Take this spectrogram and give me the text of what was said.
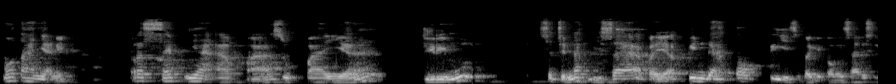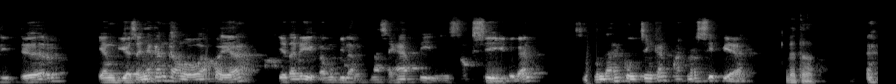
mau tanya nih resepnya apa supaya dirimu sejenak bisa apa ya pindah topi sebagai komisaris leader yang biasanya kan kalau apa ya ya tadi kamu bilang nasehati, instruksi gitu kan. Sementara coaching kan partnership ya. Betul. Nah,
